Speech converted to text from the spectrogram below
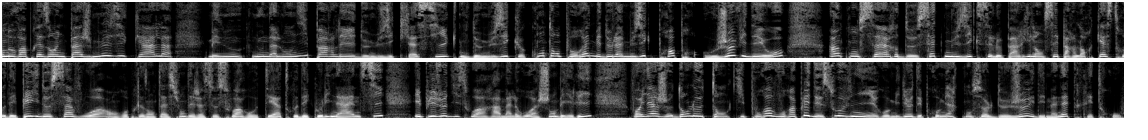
On ouvre à présent une page musicale, mais nous, nous n'allons ni parler de musique classique, ni de musique contemporaine, mais de la musique propre aux jeux vidéo. Un concert de cette musique, c'est le pari lancé par l'Orchestre des Pays de Savoie, en représentation déjà ce soir au Théâtre des Collines à Annecy, et puis jeudi soir à Malraux à Chambéry. Voyage dans le temps qui pourra vous rappeler des souvenirs au milieu des premières consoles de jeux et des manettes rétro.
